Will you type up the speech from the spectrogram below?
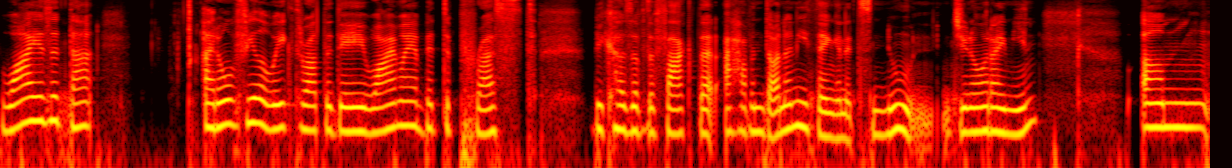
Why is it that I don't feel awake throughout the day? Why am I a bit depressed? Because of the fact that I haven't done anything and it's noon. Do you know what I mean? Um,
